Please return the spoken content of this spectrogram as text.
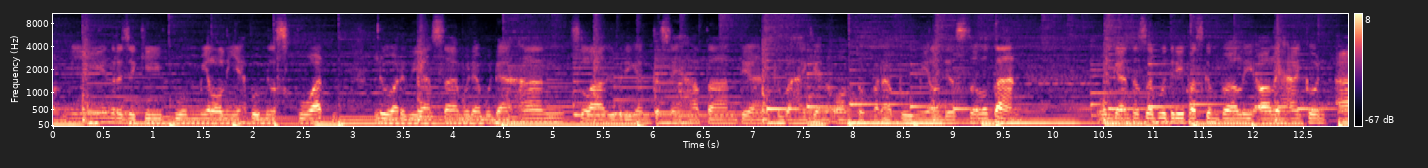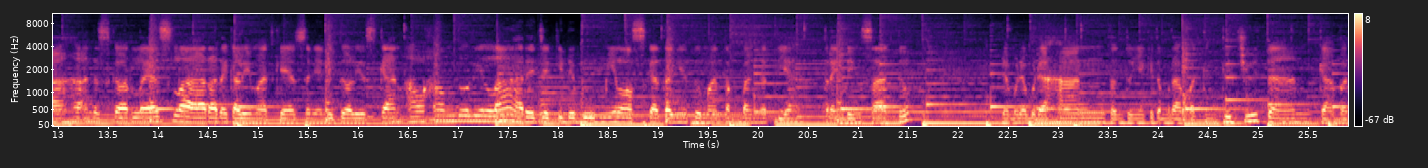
Amin. Rezeki Bumil nih ya Bumil Squad Luar biasa mudah-mudahan selalu diberikan kesehatan dan kebahagiaan untuk para Bumil The Sultan. Unggahan tersebut direpost kembali oleh akun AHA underscore Leslar. Ada kalimat caption yang dituliskan Alhamdulillah rezeki debu Mils katanya tuh mantap banget ya Trending satu Dan mudah-mudahan tentunya kita mendapatkan kejutan kabar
